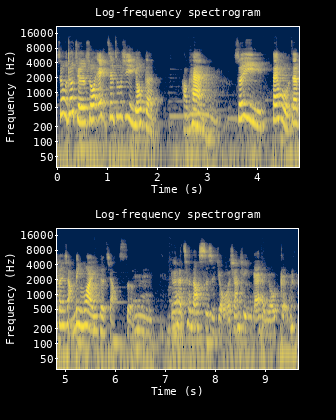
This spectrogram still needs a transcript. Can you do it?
所以我就觉得说，哎，这出戏有梗，好看，嗯，所以待会儿我再分享另外一个角色，嗯。因为他撑到四十九，我相信应该很有梗，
